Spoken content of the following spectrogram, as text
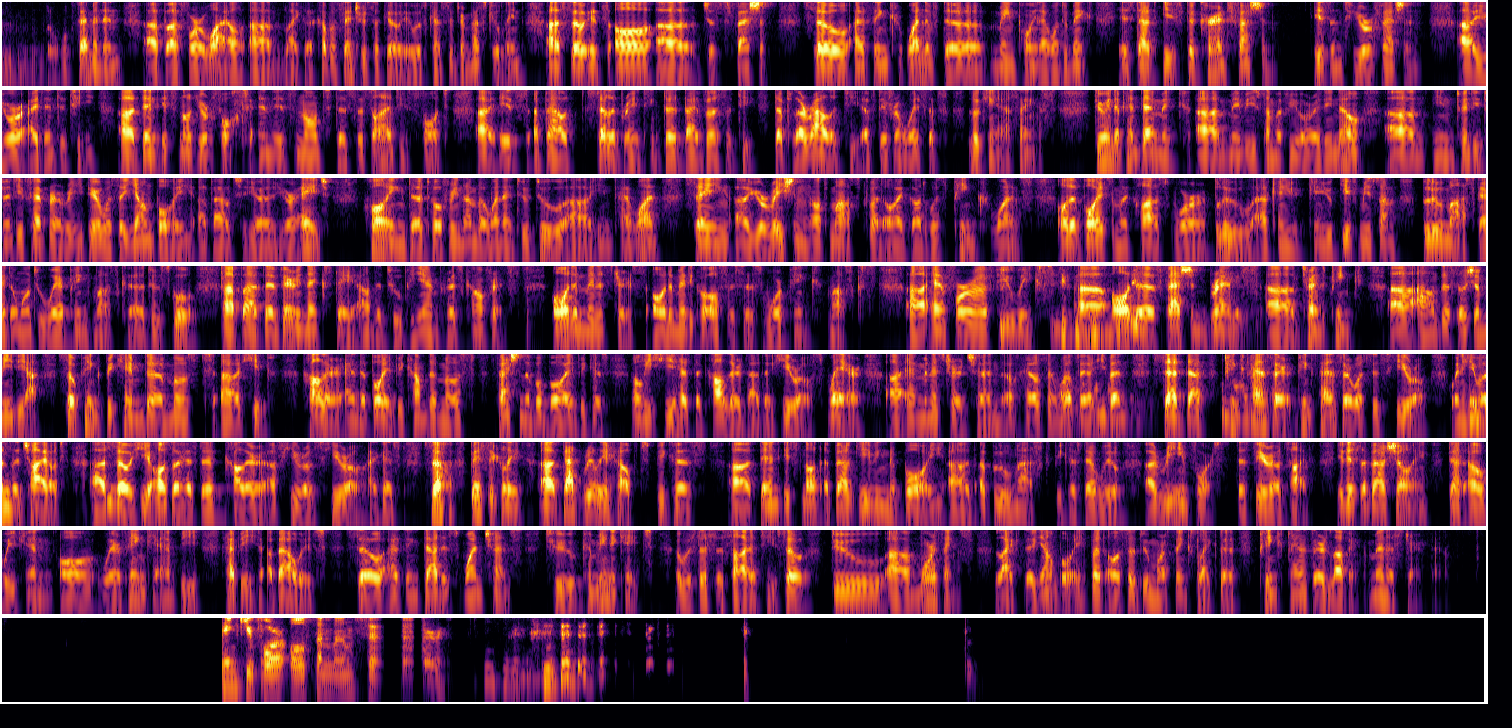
feminine, uh, but for a while, um, like a couple of centuries ago, it was considered masculine. Uh, so it's all uh, just fashion. So I think one of the main point I want to make is that if the current fashion isn't your fashion, uh, your identity, uh, then it's not your fault and it's not the society's fault. Uh, it's about celebrating the diversity, the plurality of different ways of looking at things. During the pandemic, uh, maybe some of you already know, um, in 2020 February, there was a young boy about your, your age calling the toll-free number 1922 uh, in Taiwan, saying, uh, you're rationing out mask, but all I got was pink once. All the boys in my class were blue. Uh, can you can you give me some blue mask? I don't want to wear pink mask uh, to school. Uh, but the very next day on the 2 p.m. press conference, all the ministers, all the medical officers wore pink masks. Uh, and for a few weeks, all the fashion brands turned pink on the social media. So pink became the most hip color and the boy become the most fashionable boy because only he has the color that the heroes wear. Uh, and Minister Chen of Health and Welfare even said that Pink Panther, Pink Panther was his hero when he was a child. Uh, so he also has the color of hero's hero, I guess. So basically, uh, that really helped because uh, then it's not about giving the boy uh, a blue mask because that will uh, reinforce the stereotype. It is about showing that, oh, we can all wear pink and be happy about it. So I think that is one chance to communicate with the society. So do uh, more things like the young boy, but also do more things like the Pink Panther loving minister. Thank you for awesome answer.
